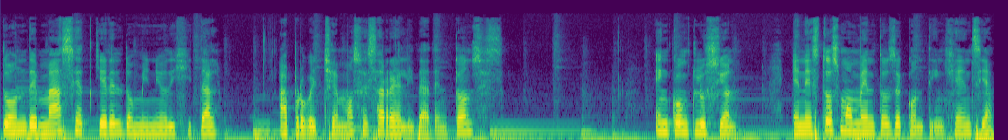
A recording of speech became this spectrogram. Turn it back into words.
donde más se adquiere el dominio digital. Aprovechemos esa realidad entonces. En conclusión, en estos momentos de contingencia,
